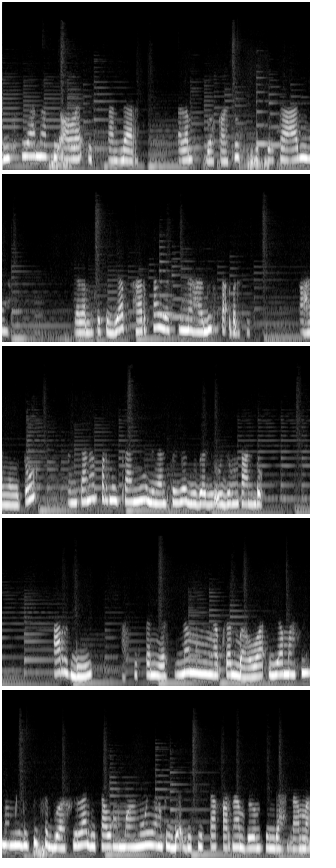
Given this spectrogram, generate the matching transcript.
dikhianati oleh Iskandar dalam sebuah kasus di. Dalam sekejap, harta Yasmina habis tak bersisa. Tak hanya itu, Rencana pernikahannya dengan Surya juga di ujung tanduk. Ardi, asisten Yasmina mengingatkan bahwa ia masih memiliki sebuah villa di Tawangmangu yang tidak disita karena belum pindah nama.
